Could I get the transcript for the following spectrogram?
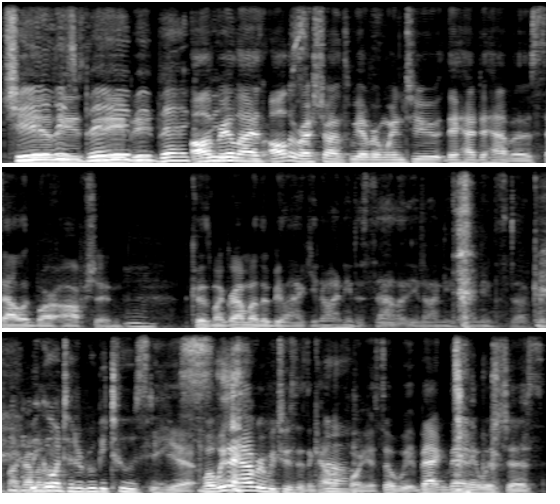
Chili's baby back I'll ribs. realize all the restaurants we ever went to, they had to have a salad bar option. Mm. Because my grandmother would be like, you know, I need a salad. You know, I need, I need stuff. my We grandmother- going to the Ruby Tuesdays. yeah. Well, we didn't have Ruby Tuesdays Oh. in California, so we, back then it was just,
